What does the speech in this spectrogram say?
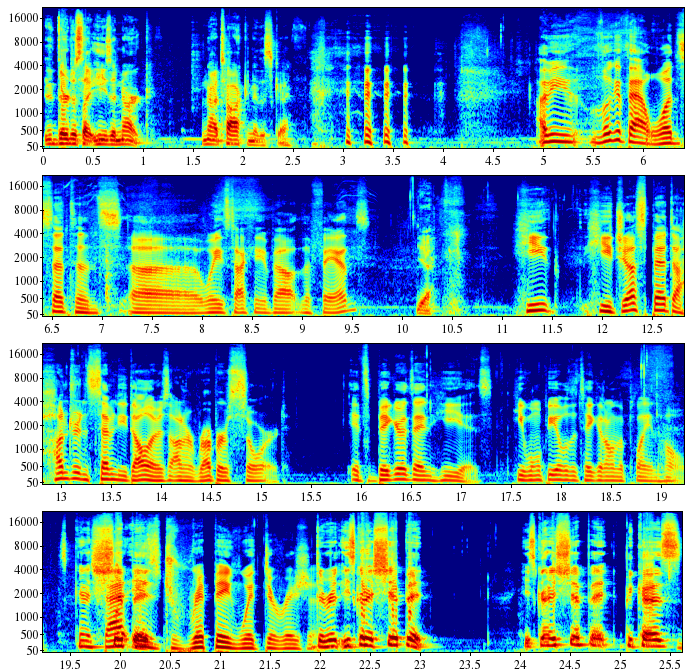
they're just like he's a narc I'm not talking to this guy I mean, look at that one sentence uh, when he's talking about the fans. yeah He he just spent hundred and seventy dollars on a rubber sword. It's bigger than he is. He won't be able to take it on the plane home. he's gonna That ship is it dripping with derision. Is- he's gonna ship it he's gonna ship it because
